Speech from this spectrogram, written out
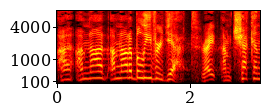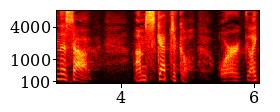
I, I'm not, I'm not a believer yet, right? I'm checking this out. I'm skeptical, or like,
